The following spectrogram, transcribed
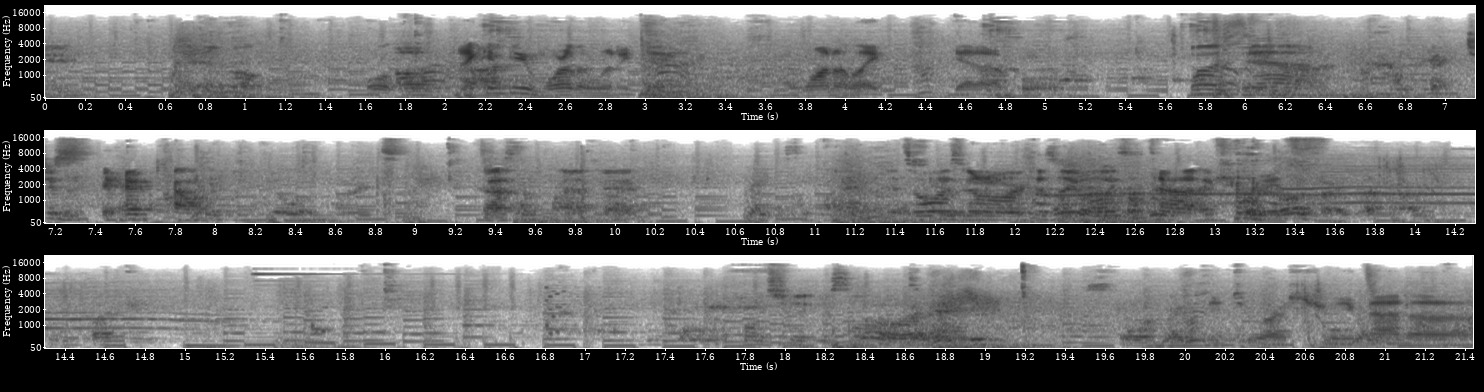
game? Evil? Well, Oh, I can do more than win a game. I want to like get out of pools. God damn. Just spam counter kill it works. That's the plan, man. That's the plan. It's always gonna work because I always attack. going to our stream at uh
